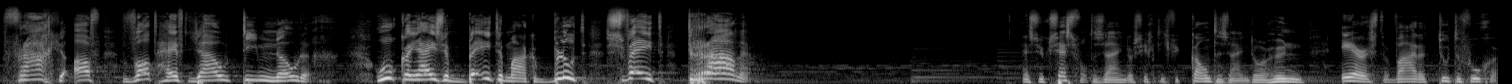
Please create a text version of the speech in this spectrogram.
Vraag je af, wat heeft jouw team nodig? Hoe kan jij ze beter maken? Bloed, zweet, tranen. En succesvol te zijn door significant te zijn. Door hun eerste waarde toe te voegen.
